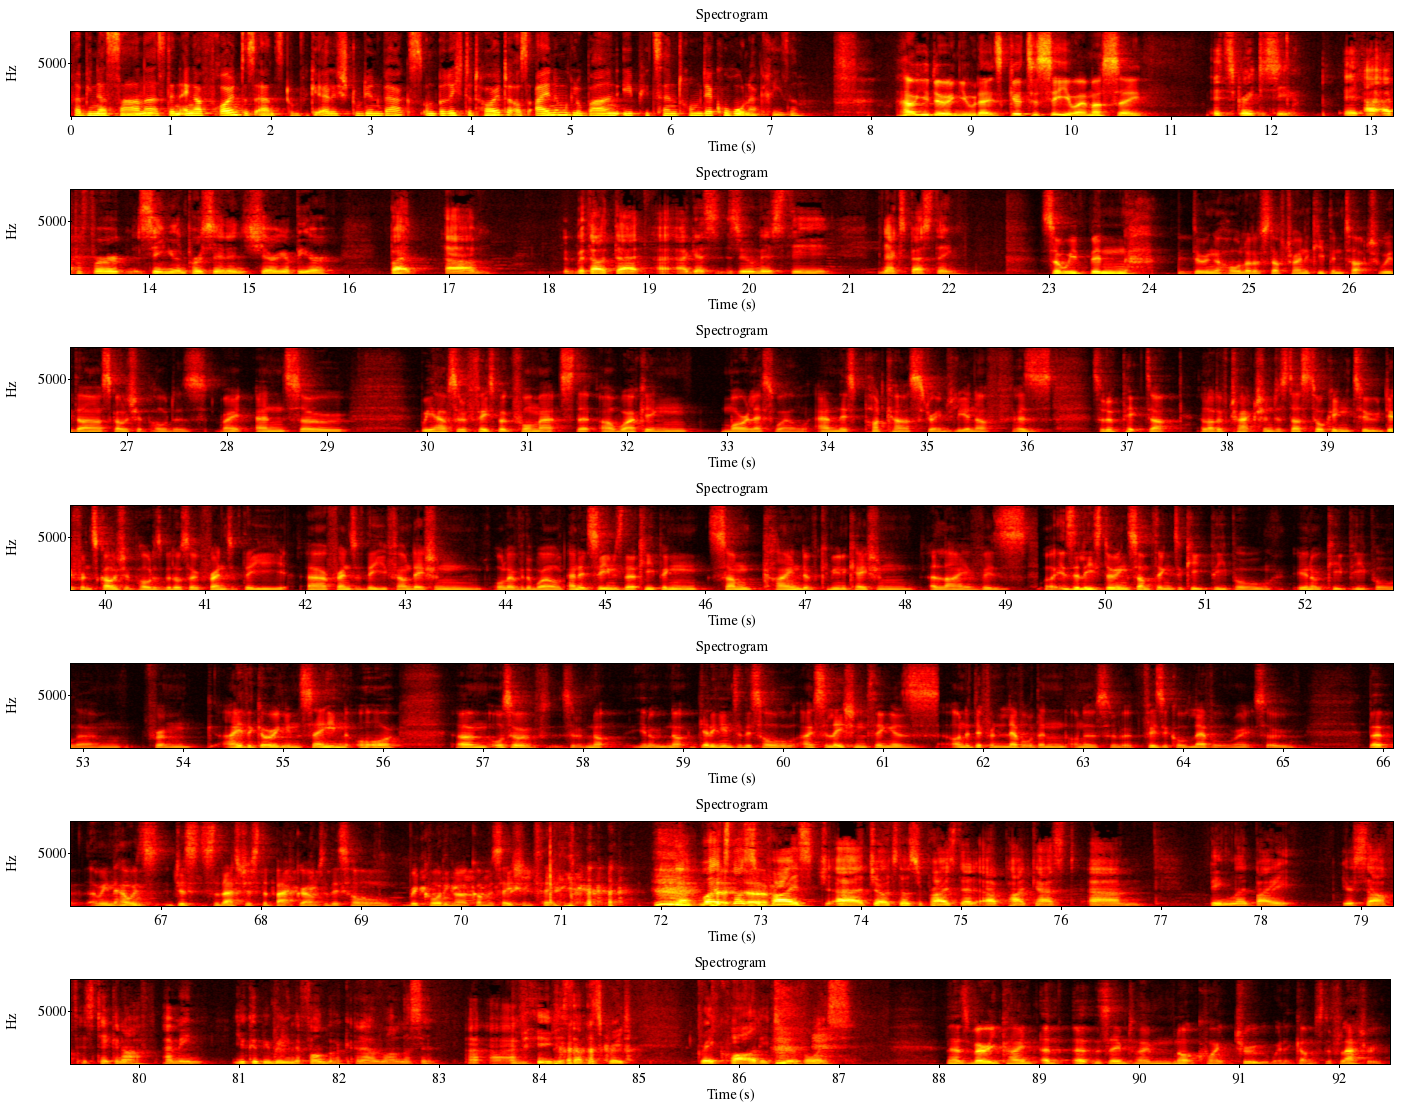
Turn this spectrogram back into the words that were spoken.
Rabbiner Sana ist ein enger Freund des Ernst-Ludwig-Ehrlich-Studienwerks und berichtet heute aus einem globalen Epizentrum der Corona-Krise. How are you doing, Yehuda? It's good to see you, I must say. It's great to see you. It, I, I, prefer seeing you in person and sharing a beer, but um, without that, I, guess Zoom is the next best thing. So we've been doing a whole lot of stuff trying to keep in touch with our scholarship holders, right? And so we have sort of Facebook formats that are working more or less well. And this podcast, strangely enough, has sort of picked up a lot of traction just us talking to different scholarship holders but also friends of the uh, friends of the foundation all over the world. And it seems that keeping some kind of communication alive is well, is at least doing something to keep people you know keep people um, from either going insane or um, also sort of not you know not getting into this whole isolation thing as on a different level than on a sort of a physical level right? So but I mean, how is just so that's just the background to this whole recording our conversation thing. yeah, well, it's no um, surprise, uh, Jo. It's no surprise that a podcast um, being led by yourself is taken off. I mean, you could be reading the phone book, and I would want to listen. I, I mean, you just have this great, great quality to your voice. That's very kind, and at the same time, not quite true when it comes to flattery.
